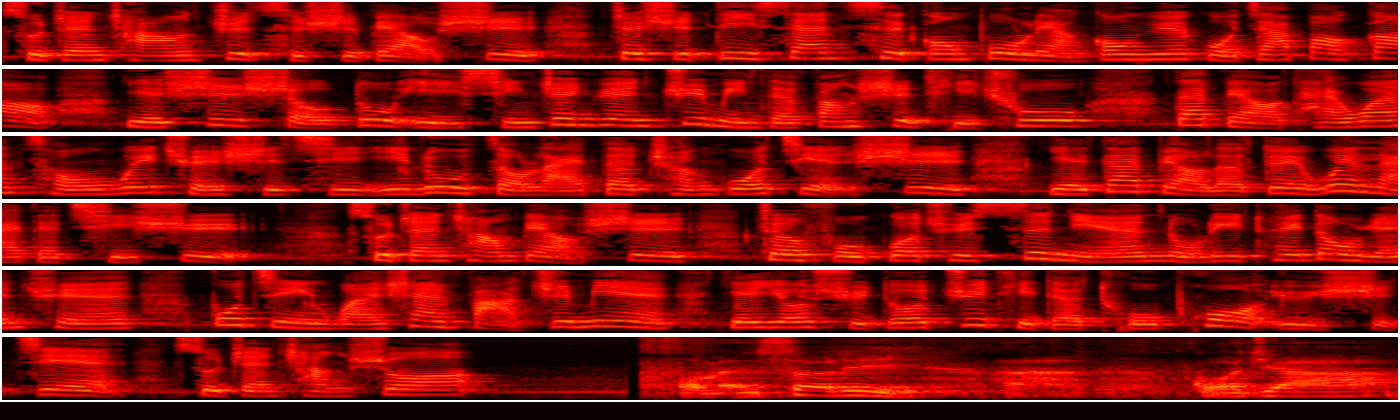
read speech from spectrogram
苏贞昌致辞时表示，这是第三次公布两公约国家报告，也是首度以行政院居民的方式提出，代表台湾从威权时期一路走来的成果检视，也代表。表了对未来的期许。苏贞昌表示，政府过去四年努力推动人权，不仅完善法制面，也有许多具体的突破与实践。苏贞昌说：“我们设立啊国家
